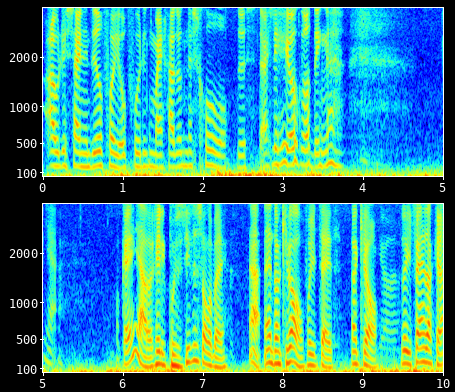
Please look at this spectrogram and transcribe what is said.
ouders zijn een deel van je opvoeding, maar je gaat ook naar school. Dus daar leer je ook wel dingen. Ja. Oké, ja, redelijk positief is het allebei. Ja, nee, dankjewel voor je tijd. Dankjewel. Doe je fijne dag, hè?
